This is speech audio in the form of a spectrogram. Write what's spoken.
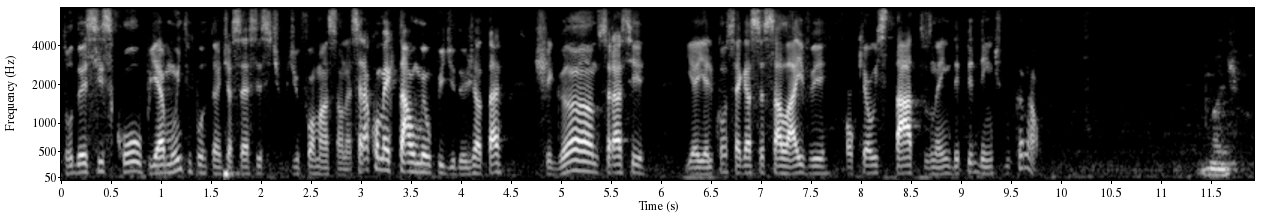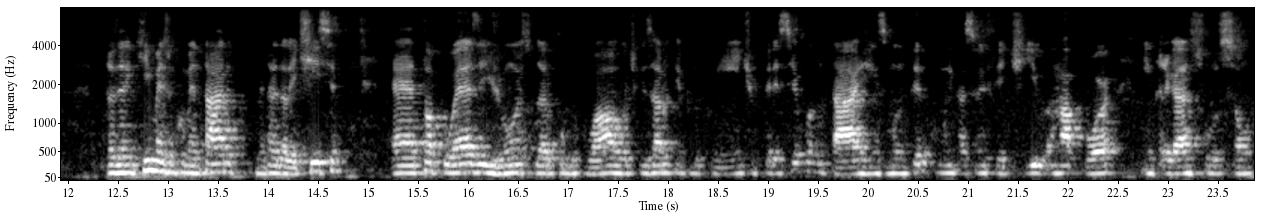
todo esse scope, e é muito importante acessar esse tipo de informação, né? Será como é que tá o meu pedido? Ele já tá chegando? Será se. E aí ele consegue acessar lá e ver qual que é o status, né? Independente do canal. Ótimo. Trazendo aqui mais um comentário, comentário da Letícia. É, Top Wesley e João estudaram o público-alvo, utilizar o tempo do cliente, oferecer vantagens, manter a comunicação efetiva, rapport, entregar a solução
